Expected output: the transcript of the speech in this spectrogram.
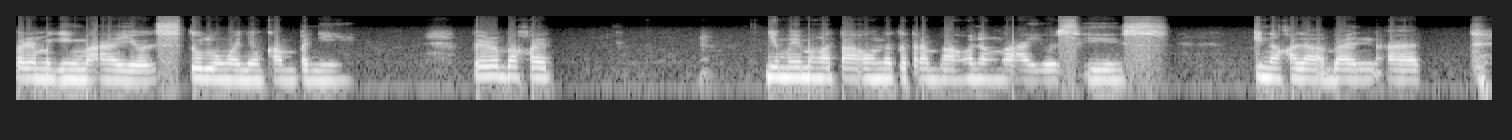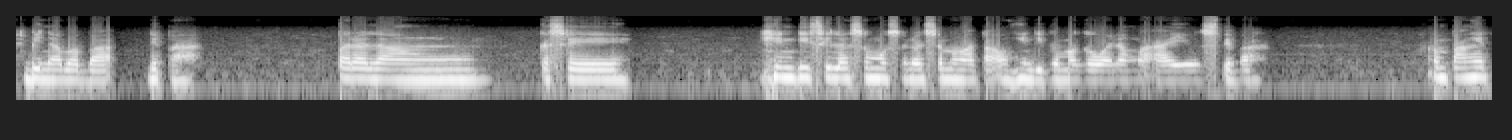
Para maging maayos. Tulungan yung company. Pero bakit yung may mga taong nagtatrabaho ng maayos is kinakalaban at binababa, 'di ba? Para lang kasi hindi sila sumusunod sa mga taong hindi gumagawa ng maayos, 'di ba? Ang pangit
